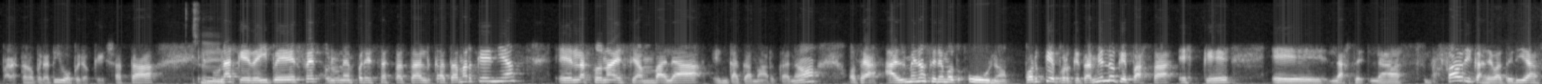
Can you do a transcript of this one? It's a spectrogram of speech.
para estar operativo, pero que ya está, es una que de IPF con una empresa estatal catamarqueña en la zona de Fiambala, en Catamarca, ¿no? O sea, al menos tenemos uno. ¿Por qué? Porque también lo que pasa es que eh, las, las, fábricas de baterías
